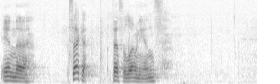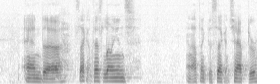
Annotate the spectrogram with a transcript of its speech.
In uh, Second Thessalonians and uh, Second Thessalonians, and I think the second chapter.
